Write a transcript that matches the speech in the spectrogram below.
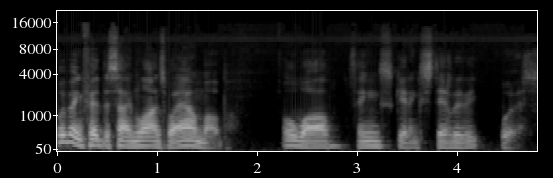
We're being fed the same lines by our mob, all while things getting steadily worse.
